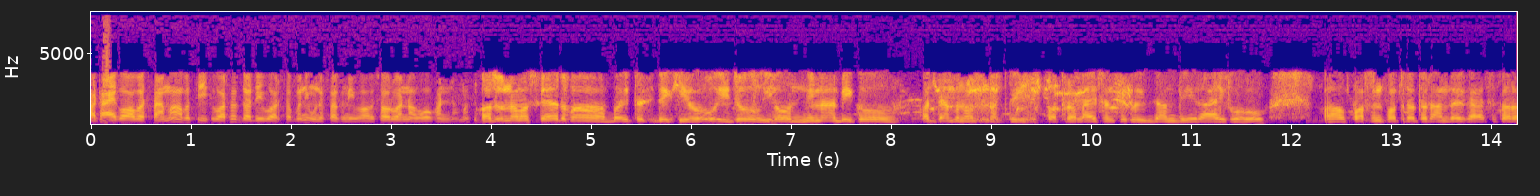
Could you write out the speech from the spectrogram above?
खटाएको अवस्थामा अब तिस वर्ष जति वर्ष पनि हुन सक्ने भयो। सरुवा नभएको खण्डमा। हजुर नमस्कार। म बैतडीदेखि हो। हिजो यो निमाविको अध्यापन अनुमति पत्र लाइसेन्सको इक्जाम दिएर आएको हो। प्रश्न पत्र त राम्रै गएको छ तर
